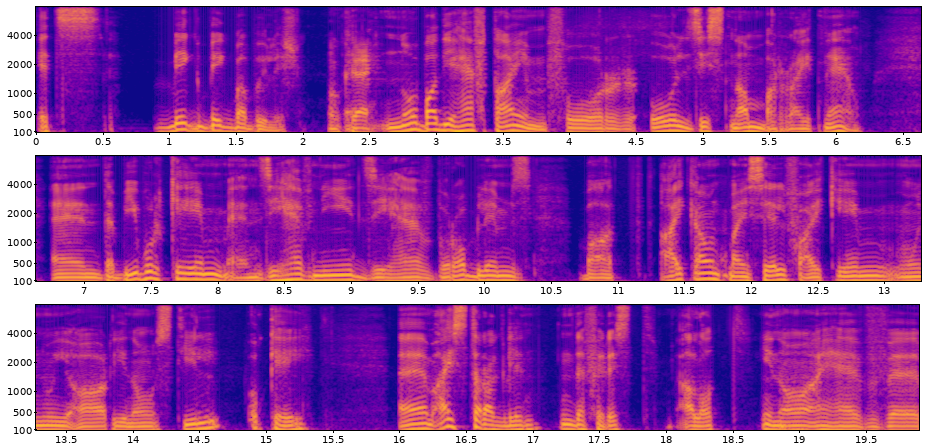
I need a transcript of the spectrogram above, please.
It's big, big population. Okay. Uh, nobody have time for all this number right now. And the people came and they have needs, they have problems. But I count myself, I came when we are, you know, still okay. Um, I struggling in the first a lot. You know, I have uh,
